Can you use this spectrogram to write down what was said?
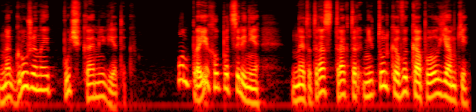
нагруженной пучками веток. Он проехал по целине. На этот раз трактор не только выкапывал ямки,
